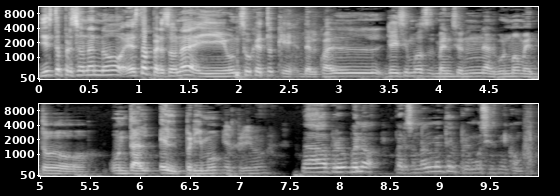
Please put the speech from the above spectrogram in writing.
Y esta persona no, esta persona y un sujeto que del cual ya hicimos mención en algún momento, un tal el primo. y el primo. No, pero bueno, personalmente el primo sí es mi compa.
